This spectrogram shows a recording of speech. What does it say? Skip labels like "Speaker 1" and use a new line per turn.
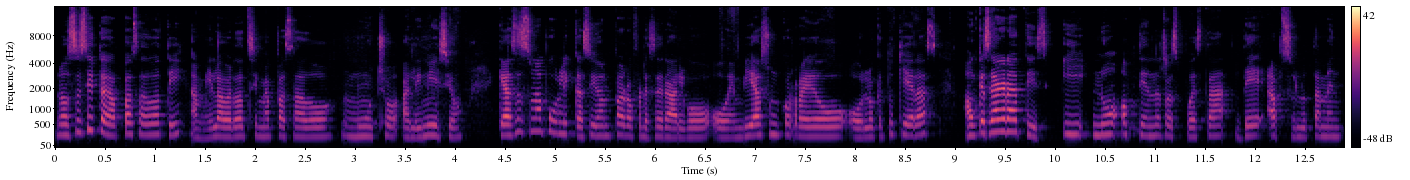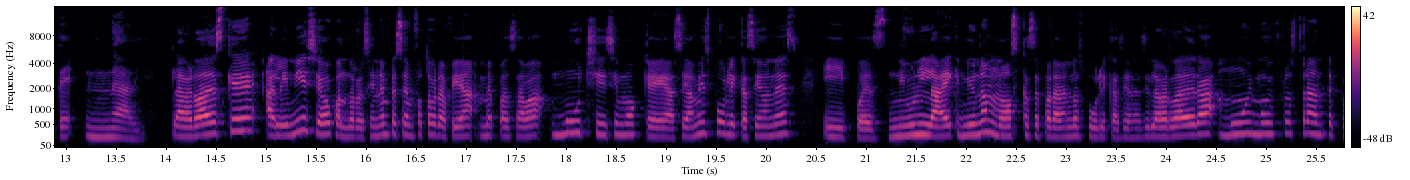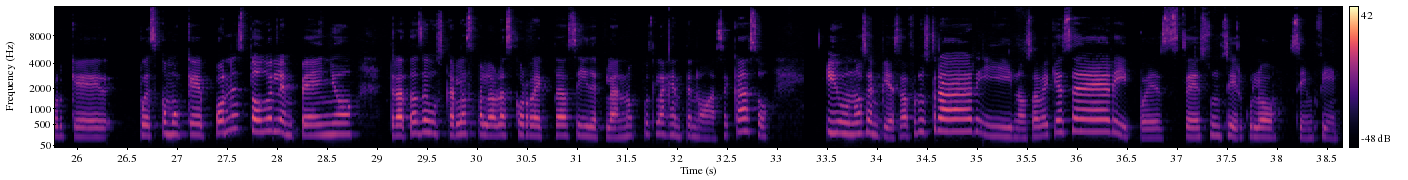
No sé si te ha pasado a ti, a mí la verdad sí me ha pasado mucho al inicio, que haces una publicación para ofrecer algo o envías un correo o lo que tú quieras, aunque sea gratis, y no obtienes respuesta de absolutamente nadie. La verdad es que al inicio, cuando recién empecé en fotografía, me pasaba muchísimo que hacía mis publicaciones y pues ni un like, ni una mosca se paraba en las publicaciones. Y la verdad era muy, muy frustrante porque pues como que pones todo el empeño, tratas de buscar las palabras correctas y de plano pues la gente no hace caso. Y uno se empieza a frustrar y no sabe qué hacer y pues es un círculo sin fin.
